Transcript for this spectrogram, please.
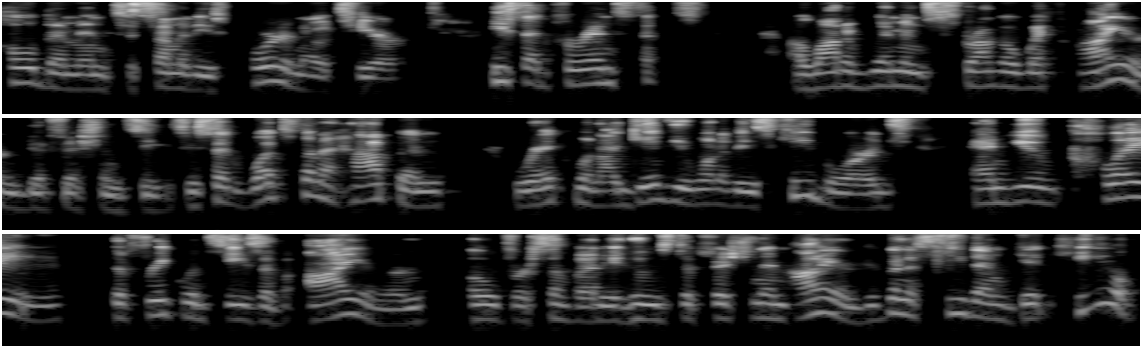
pulled them into some of these quarter notes here. He said, For instance, a lot of women struggle with iron deficiencies. He said, What's going to happen, Rick, when I give you one of these keyboards and you play the frequencies of iron over somebody who's deficient in iron? You're going to see them get healed.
